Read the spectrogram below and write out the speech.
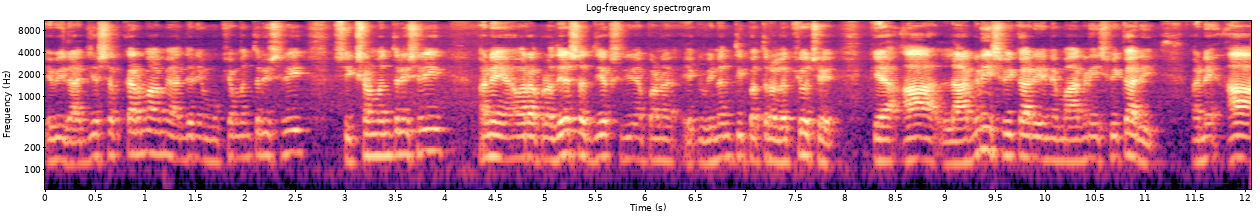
એવી રાજ્ય સરકારમાં અમે આદરણીય મુખ્યમંત્રી શ્રી શિક્ષણ મંત્રી શ્રી અને અમારા પ્રદેશ અધ્યક્ષશ્રીને પણ એક વિનંતી પત્ર લખ્યો છે કે આ લાગણી સ્વીકારી અને માગણી સ્વીકારી અને આ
